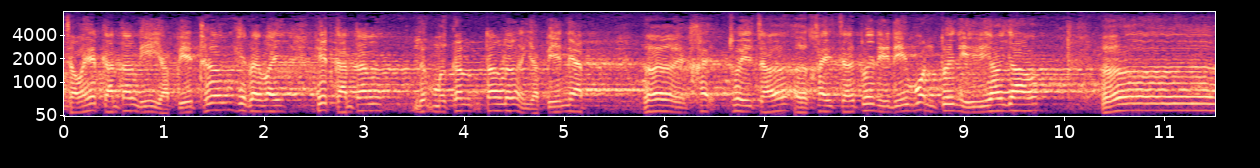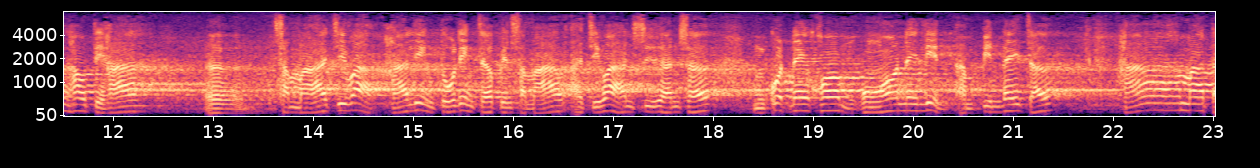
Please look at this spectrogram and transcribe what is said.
เจ้าเหตุการณ์ตั้งดีอย่าเปียเทิงเฮ็ดไวๆเหตุการณ์ตั้งเรื่องมือกันตั้งเรื่องอย่าเปียแนดเออใครช่วยเจอเออใครเจอตัวดีๆว่นตัวดีๆยาวๆเออเฮาติหา สมาจีว่าหาเลี่ยงตัวเลี่ยงเจอเป็นสมาอาจีว่าอันซื้ออันเสอมกดในคอมหัวในลิ้นอำปินได้เจอหามาต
